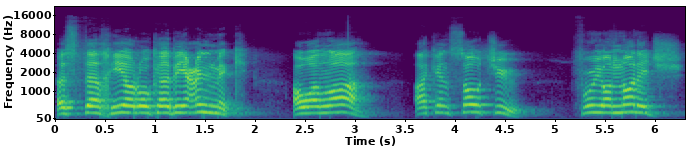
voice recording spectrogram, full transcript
astakhiruka bi'ilmik. Oh Allah, I consult you through your knowledge.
